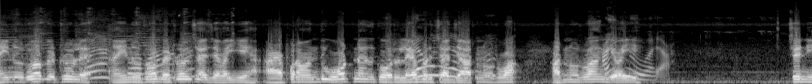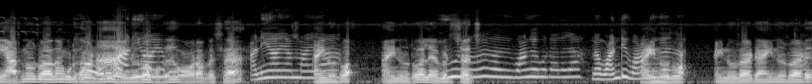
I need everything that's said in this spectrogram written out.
ஐநூறு ரூபா பெட்ரோல் போயா, ஐநூறு ரூபா போயா. பெட்ரோல் சார்ஜ் வை. அப்புறம் வந்து ஓட்டுனதுக்கு ஒரு லேபர்? சார்ஜ் அறுநூறு ரூபா அறுநூறு ரூபா இங்க வை. சரி நீ அறுநூறு ரூபா தான் கொடுக்க வேணாம் ரொம்ப ஐநூறு ரூபா அநியாயம். கொடு ஓர பஸ்ஸ அநியாயமா ஐநூறு ரூபா ஐநூறு ரூபா லேபர் சார்ஜ் வாங்க கூடாதா நான் வண்டி வாங்க ஐநூறு ரூபா ஐநூறு ரூபாடு ஐநூறு ரூபாடு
